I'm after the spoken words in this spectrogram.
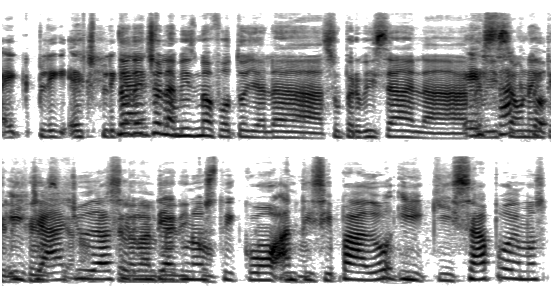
explica. No, de hecho, la misma foto ya la supervisa, la revisa una inteligencia. Y ya ayuda a hacer un diagnóstico anticipado y quizá podemos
